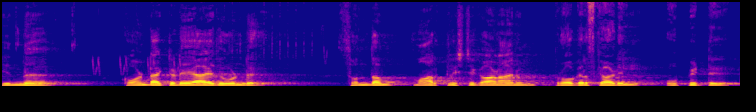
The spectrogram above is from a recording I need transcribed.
ഇന്ന് കോണ്ടാക്ട് ഡേ ആയതുകൊണ്ട് സ്വന്തം മാർക്ക് ലിസ്റ്റ് കാണാനും പ്രോഗ്രസ് കാർഡിൽ ഒപ്പിട്ട്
